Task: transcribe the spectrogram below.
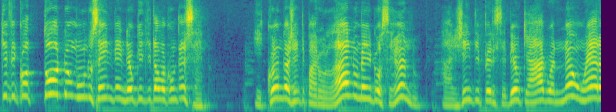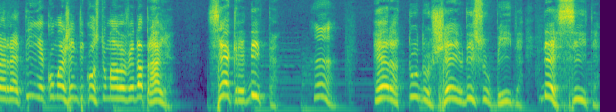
que ficou todo mundo sem entender o que estava acontecendo. E quando a gente parou lá no meio do oceano, a gente percebeu que a água não era retinha como a gente costumava ver da praia. Você acredita? hã? Era tudo cheio de subida, descida,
